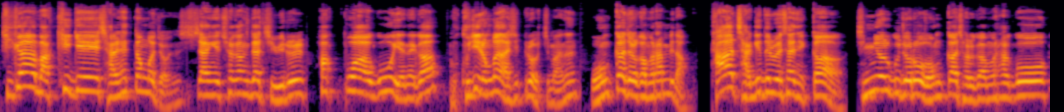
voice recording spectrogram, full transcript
기가 막히게 잘 했던 거죠. 시장의 최강자 지위를 확보하고 얘네가 뭐 굳이 이런 건 아실 필요 없지만은 원가 절감을 합니다. 다 자기들 회사니까 직렬 구조로 원가 절감을 하고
